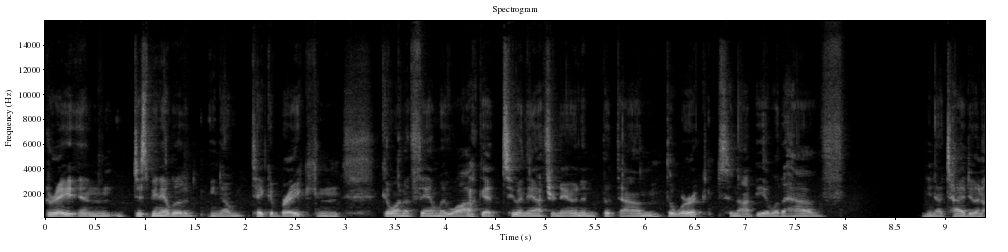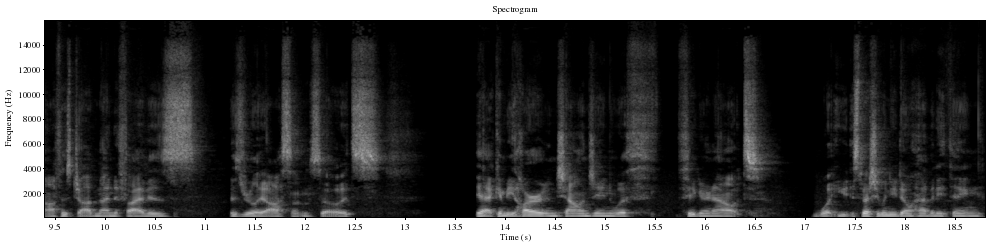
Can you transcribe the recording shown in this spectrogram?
great and just being able to you know take a break and go on a family walk at two in the afternoon and put down the work to not be able to have you know tied to an office job nine to five is is really awesome. So it's yeah it can be hard and challenging with figuring out what you especially when you don't have anything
